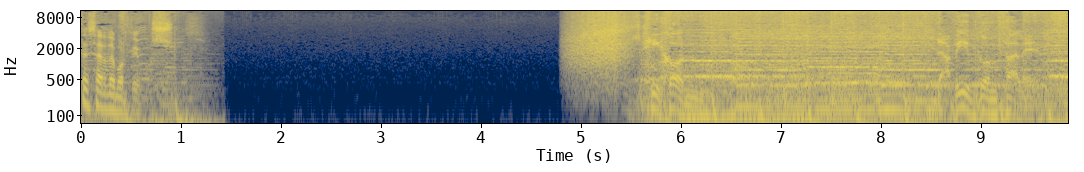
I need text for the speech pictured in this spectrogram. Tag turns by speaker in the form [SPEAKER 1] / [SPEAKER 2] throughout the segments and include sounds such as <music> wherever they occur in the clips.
[SPEAKER 1] César Deportivos.
[SPEAKER 2] Gijón. David González.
